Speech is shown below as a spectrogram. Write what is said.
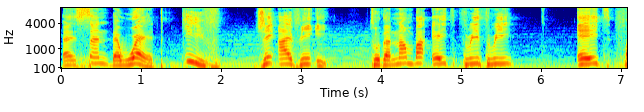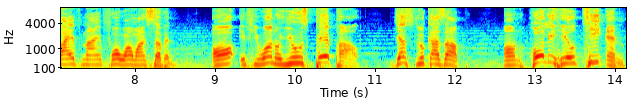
and send the word give G I V E to the number 833 859 4117. Or if you want to use PayPal, just look us up on holyhilltn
